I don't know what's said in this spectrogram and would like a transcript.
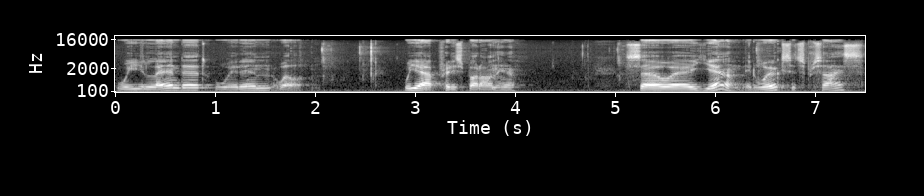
we landed within, well, we are pretty spot on here. So uh, yeah, it works, it's precise.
